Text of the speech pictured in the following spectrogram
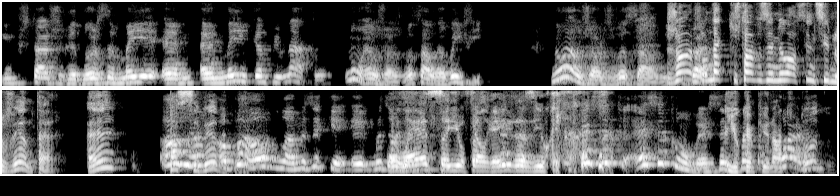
emprestar jogadores a, meia, a, a meio campeonato. Não é o Jorge Vassalo, é o Benfica. Não é o Jorge Vassalo. Jorge, vai- onde é que tu estavas em 1990? Hã? Oh, Posso não, saber? Opa, ouve lá, mas é que é. é- mas O olha, Lessa e o Felgueiras e o que. essa, essa conversa. é E o campeonato todo?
